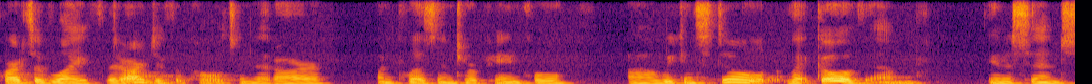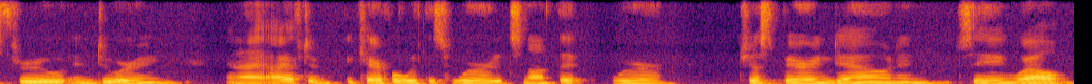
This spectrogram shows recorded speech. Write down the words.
parts of life that are difficult and that are unpleasant or painful, uh, we can still let go of them in a sense through enduring. And I, I have to be careful with this word. It's not that we're just bearing down and saying, well,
